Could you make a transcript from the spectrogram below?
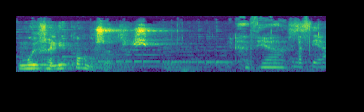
muy feliz con vosotros. Gracias. Gracias.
